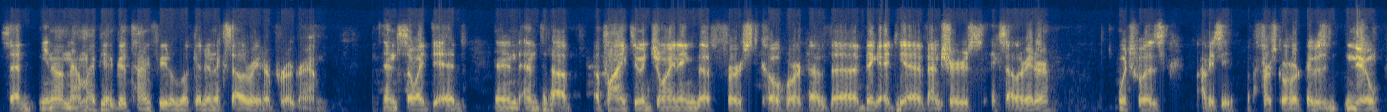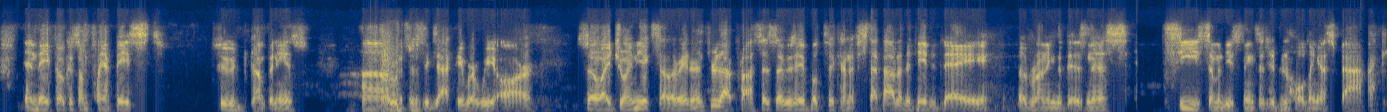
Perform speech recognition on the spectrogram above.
said, you know, now might be a good time for you to look at an accelerator program. And so I did and ended up applying to and joining the first cohort of the Big Idea Ventures Accelerator, which was obviously first cohort. It was new and they focus on plant based food companies. um, which is exactly where we are. So I joined the accelerator, and through that process, I was able to kind of step out of the day to day of running the business, see some of these things that had been holding us back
